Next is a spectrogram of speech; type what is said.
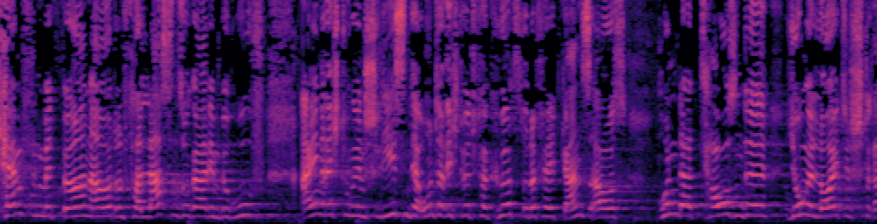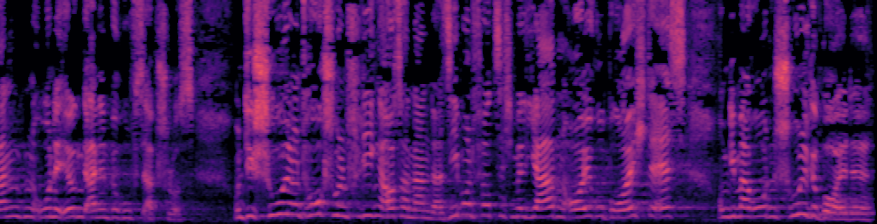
kämpfen mit Burnout und verlassen sogar den Beruf. Einrichtungen schließen, der Unterricht wird verkürzt oder fällt ganz aus. Hunderttausende junge Leute stranden ohne irgendeinen Berufsabschluss. Und die Schulen und Hochschulen fliegen auseinander. 47 Milliarden Euro bräuchte es, um die maroden Schulgebäude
